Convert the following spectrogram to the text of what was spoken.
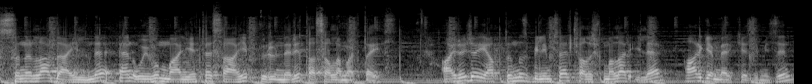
sınırlar dahilinde en uygun maliyete sahip ürünleri tasarlamaktayız. Ayrıca yaptığımız bilimsel çalışmalar ile ARGE merkezimizin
